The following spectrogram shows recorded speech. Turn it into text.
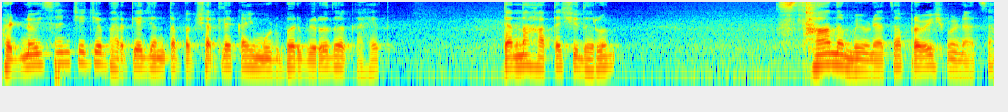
फडणवीसांचे जे भारतीय जनता पक्षातले काही मुठभर विरोधक आहेत त्यांना हाताशी धरून स्थान मिळवण्याचा प्रवेश मिळण्याचा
